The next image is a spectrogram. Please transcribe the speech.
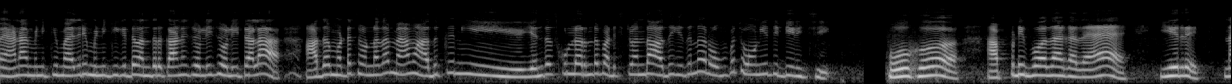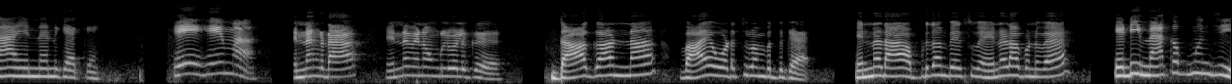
வேணா மினிக்கு மாதிரி மினிக்கிட்டு வந்திருக்கான்னு சொல்லி சொல்லிட்டாளா? அதை மட்டும் சொன்னதா மேம் அதுக்கு நீ எந்த ஸ்கூல்ல இருந்து படிச்சுட்டு வந்தா அது இதுன்னு ரொம்ப சோனியை திட்டிருச்சு. ஓஹோ அப்படி போதா கதை? இரு நான் என்னன்னு கேட்கேன் ஏய் ஹேமா. என்னங்கடா? என்ன வேணும் உங்களுக்கு? டாகான்னா வாயை உடச்சிரும் பத்துக்க. என்னடா அப்படிதான் பேசுவேன். என்னடா பண்ணுவேன் எடி மேக்கப் மூஞ்சி.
